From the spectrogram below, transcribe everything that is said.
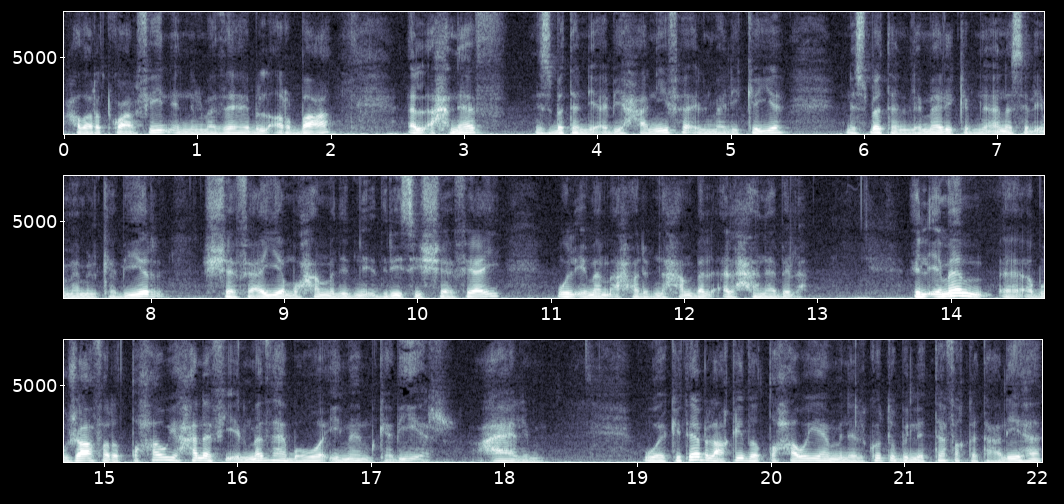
حضراتكم عارفين أن المذاهب الأربعة الأحناف نسبة لأبي حنيفة المالكية نسبة لمالك بن أنس الإمام الكبير الشافعية محمد بن إدريس الشافعي والإمام أحمد بن حنبل الحنابلة. الإمام أبو جعفر الطحاوي حنفي المذهب وهو إمام كبير عالم. وكتاب العقيدة الطحاوية من الكتب اللي اتفقت عليها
